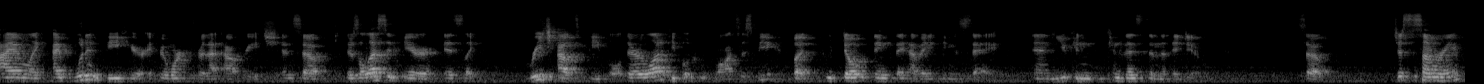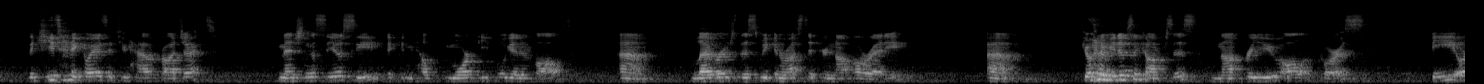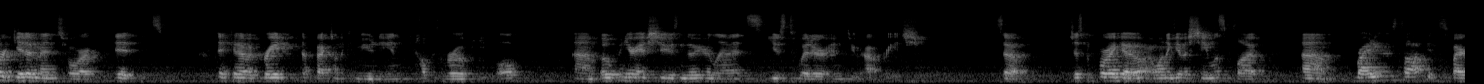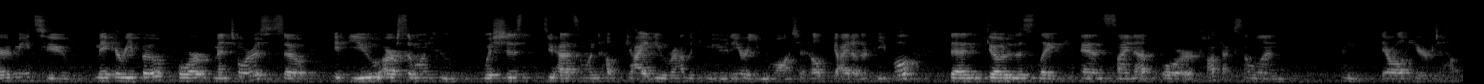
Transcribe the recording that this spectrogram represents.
I am like, I wouldn't be here if it weren't for that outreach. And so there's a lesson here. It's like, reach out to people. There are a lot of people who want to speak, but who don't think they have anything to say. And you can convince them that they do. So just a summary, the key takeaways, if you have a project, mention the COC. It can help more people get involved. Um, leverage This Week in Rust if you're not already. Um, go to meetups and conferences, not for you all, of course be or get a mentor. It, it can have a great effect on the community and help grow people. Um, open your issues, know your limits, use Twitter, and do outreach. So, just before I go, I want to give a shameless plug. Um, writing this talk inspired me to make a repo for mentors. So, if you are someone who wishes to have someone to help guide you around the community or you want to help guide other people, then go to this link and sign up or contact someone, and they're all here to help.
